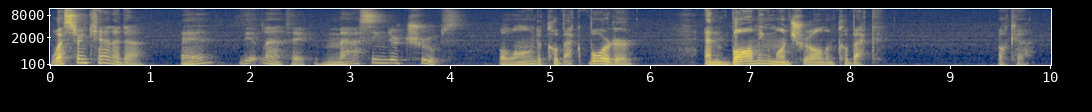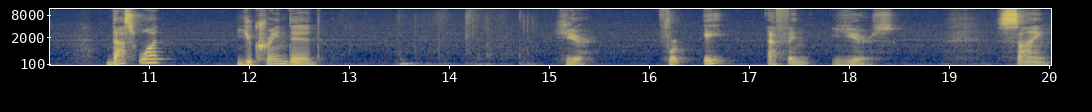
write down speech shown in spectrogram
Western Canada and the Atlantic, massing their troops along the Quebec border and bombing Montreal and Quebec. Okay, that's what Ukraine did here for eight effing years. Signed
